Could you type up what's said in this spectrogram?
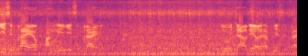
ยี่สิบไร่ครับ ฝั่งนี้ยี่สิบไร่ อยู่เจ้าเดียวเลยครับยี่สิบไร่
